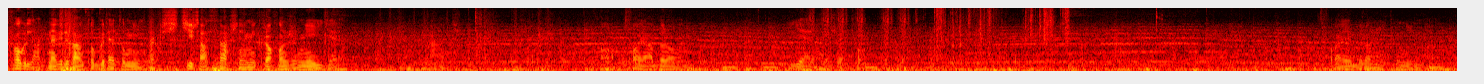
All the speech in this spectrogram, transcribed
W ogóle jak nagrywam tą grę, to mi tak ścisza strasznie mikrofon, że nie idzie. O, twoja broń. Jera, że to. Twojej broni tu nie ma.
